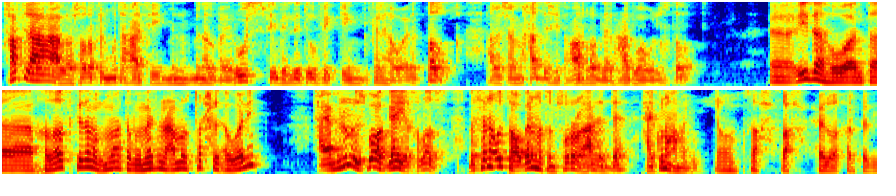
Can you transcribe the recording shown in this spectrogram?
حفلة على شرف المتعافي من من الفيروس في فيلته في الكينج في الهواء الطلق علشان محدش يتعرض للعدوى والاختلاط. آه إيه ده؟ هو أنت خلاص كده مجموعة أبو مازن عملوا الطرح الأولي؟ هيعملوه الأسبوع الجاي خلاص بس أنا قلت عقبال ما تنشروا العدد ده هيكونوا عملوه. آه صح صح. حلوة الحركة دي.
